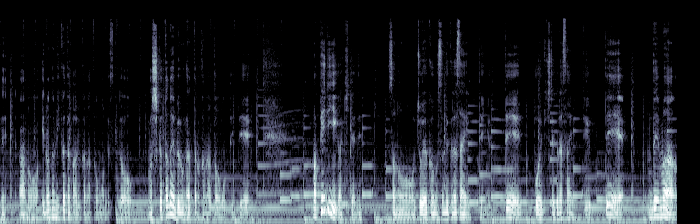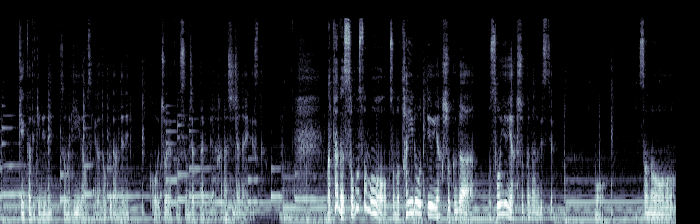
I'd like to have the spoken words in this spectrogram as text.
ねあのいろんな見方があるかなと思うんですけど、まあ、仕方ない部分があったのかなと思っていて、まあ、ペリーが来てねその条約を結んでくださいって言って貿易してくださいって言ってでまあ結果的にねその井伊直輔が独断でねこう条約結んじゃったみたいな話じゃないですか。うんまあ、ただそもそもその大老っていう役職がそういう役職なんですよ。もうその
